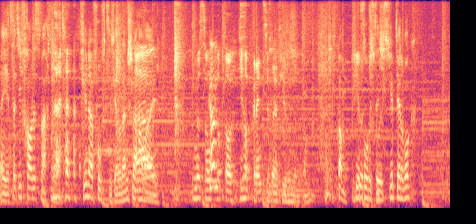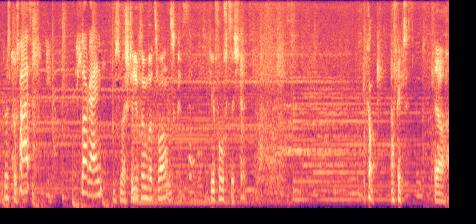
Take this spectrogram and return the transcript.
Ja, jetzt hat die Frau das gemacht. 450, aber dann schlag mal rein. Ich muss sagen, Komm. ich habe hab Grenze bei 400 Gramm. Komm, Das 450. ist Gib dir den Ruck. Passt. Schlag ein. Müssen wir stimmen. 425. 450. Komm, auf geht's. Ja,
